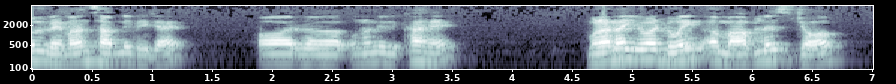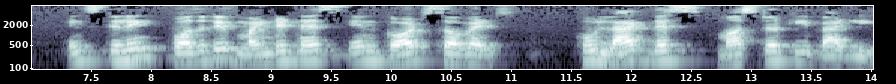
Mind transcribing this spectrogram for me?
الرحمان صاحب نے بھیجا ہے اور انہوں نے لکھا ہے مولانا you are doing a marvellous job instilling mindedness in God servants who lack this mastery badly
